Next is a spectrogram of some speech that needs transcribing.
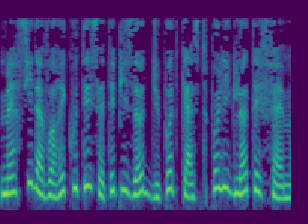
Merci d'avoir écouté cet épisode du podcast Polyglotte FM.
